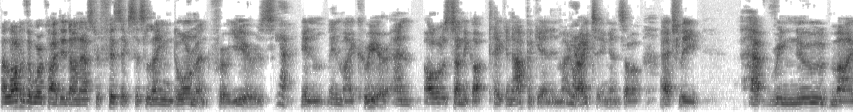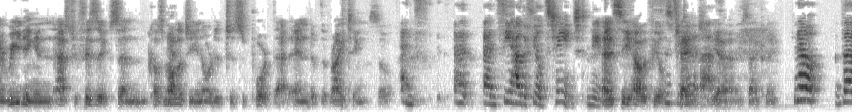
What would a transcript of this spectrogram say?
a lot of the work I did on astrophysics has lain dormant for years. Yeah. in in my career and all of a sudden it got taken up again in my Yeah. writing and so I actually have renewed my reading in astrophysics and cosmology in order to support that end of the writing so And uh, and see how the field's changed, maybe. and see how the fields Since you did it change last. yeah exactly Now, the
